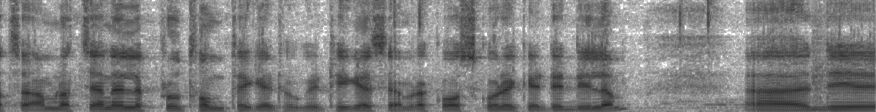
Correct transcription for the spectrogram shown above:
আচ্ছা আমরা চ্যানেলে প্রথম থেকে ঢুকি। ঠিক আছে, আমরা কস করে কেটে দিলাম দিয়ে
